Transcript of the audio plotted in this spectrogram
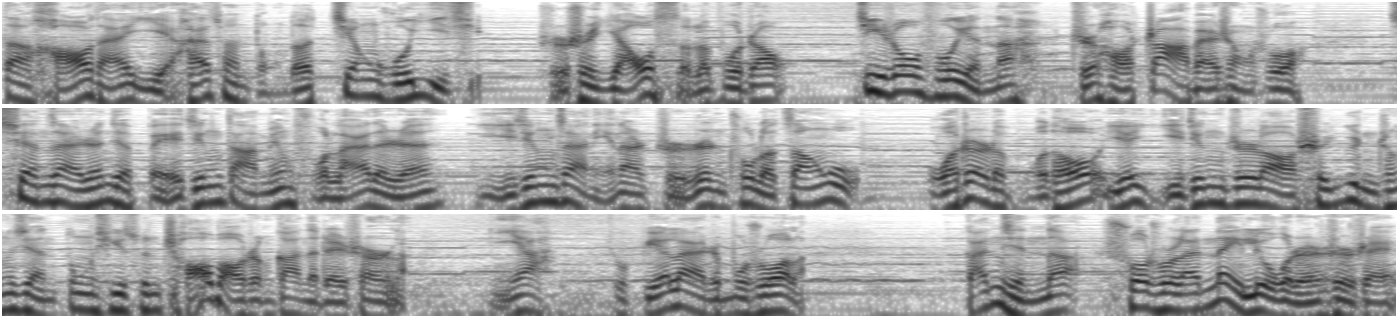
但好歹也还算懂得江湖义气，只是咬死了不招。冀州府尹呢，只好诈白胜说，现在人家北京大名府来的人，已经在你那儿指认出了赃物。我这儿的捕头也已经知道是郓城县东西村曹保正干的这事儿了，你呀就别赖着不说了，赶紧的说出来那六个人是谁，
